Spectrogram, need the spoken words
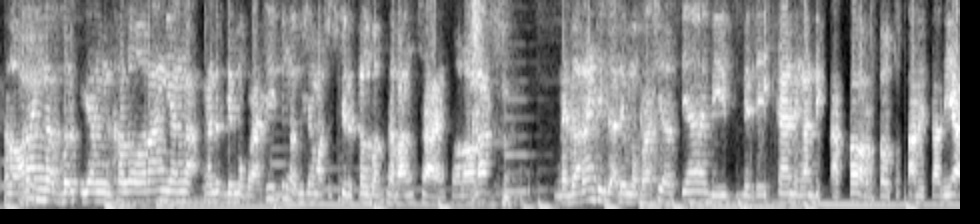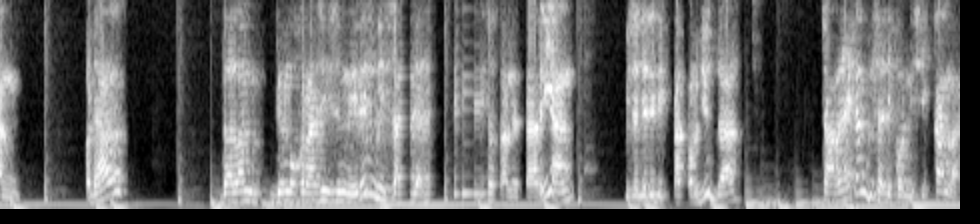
Kalau orang nggak yang kalau orang yang nggak nganut demokrasi itu nggak bisa masuk circle bangsa-bangsa. Seolah-olah negara yang tidak demokrasi artinya diidentikan dengan diktator atau totalitarian. Padahal dalam demokrasi sendiri bisa jadi totalitarian, bisa jadi diktator juga. Caranya kan bisa dikondisikan lah,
